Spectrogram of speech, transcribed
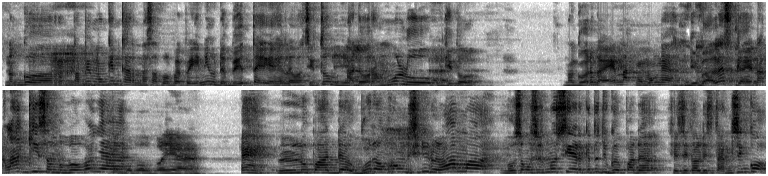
negor, tapi mungkin karena satpol pp ini udah bete ya lewat situ ada orang mulu gitu. Negor nggak enak ngomongnya, dibalas nggak enak lagi sama bapaknya. Bapak-bapaknya. Eh, lu pada, gue nongkrong di sini udah lama, nggak usah ngusir-ngusir. Kita juga pada physical distancing kok.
